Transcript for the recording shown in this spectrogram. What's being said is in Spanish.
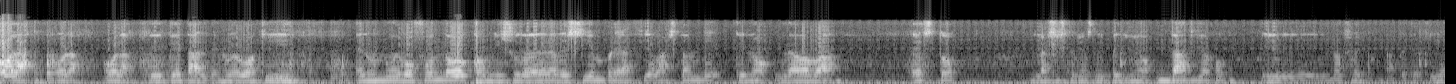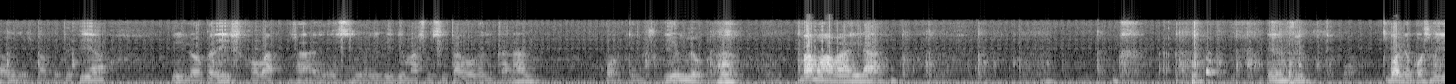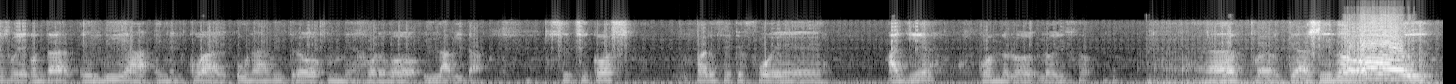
Hola, hola, hola, ¿Qué, ¿qué, tal? De nuevo aquí en un nuevo fondo con mi sudadera de siempre. Hacía bastante que no grababa esto, las historias del pequeño Dadiago, y no sé, me apetecía, oye, me apetecía, y lo pedís, joder, o sea, es el vídeo más visitado del canal, ¿por qué no subirlo? Vamos a bailar. en fin. Bueno, pues hoy os voy a contar el día en el cual un árbitro mejoró la vida. Sí, chicos, parece que fue ayer cuando lo, lo hizo. Ah, porque ha sido hoy.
